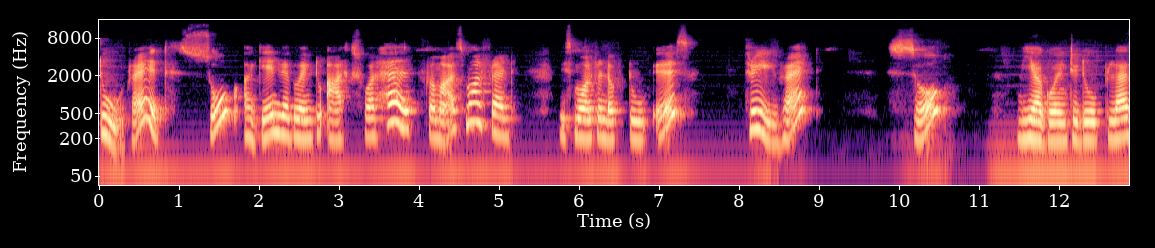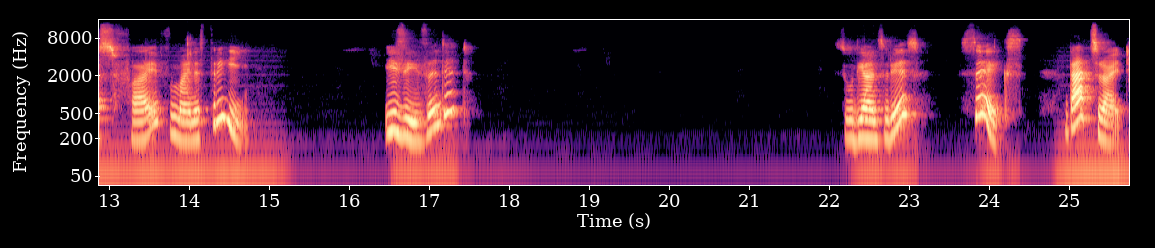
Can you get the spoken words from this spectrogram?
to right? So again we are going to ask for help from our small friend. The small friend of 2 is 3 right? So we are going to do plus 5 minus 3 easy isn't it So the answer is 6. That's right.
